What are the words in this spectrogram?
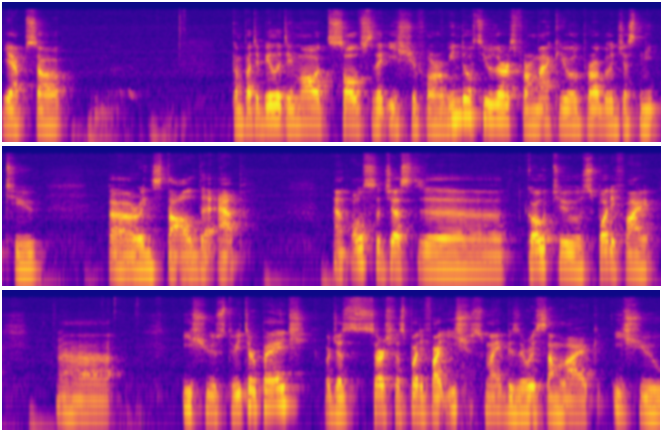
Yep, so compatibility mode solves the issue for Windows users. For Mac, you will probably just need to uh, reinstall the app. And also just uh, go to Spotify uh, issues Twitter page or just search for Spotify issues. Maybe there is some like issue,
